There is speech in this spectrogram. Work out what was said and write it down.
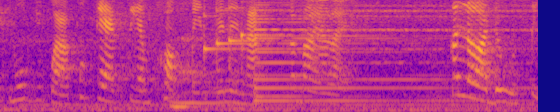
ซบุ๊กดีกว่าพวกแกเตรียมคอมเมนต์ไว้เลยนะ ระบายอะไร ก็รอดูสิ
